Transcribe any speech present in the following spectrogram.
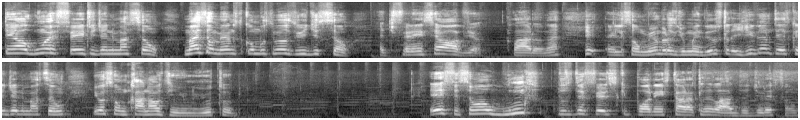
têm algum efeito de animação, mais ou menos como os meus vídeos são. A diferença é óbvia, claro, né? Eles são membros de uma indústria gigantesca de animação e eu sou um canalzinho no YouTube. Esses são alguns dos defeitos que podem estar atrelados à direção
